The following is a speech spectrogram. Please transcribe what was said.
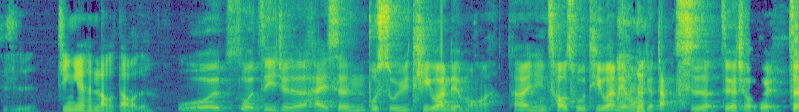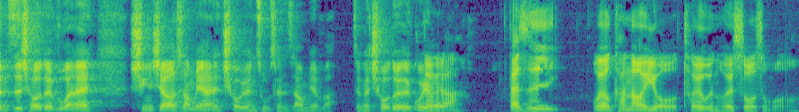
就是经验很老道的。我我自己觉得海神不属于 T1 联盟啊，他已经超出 T1 联盟一个档次了。这个球队，整支球队不管在行销上面还是球员组成上面吧，整个球队的规模。对啦，但是我有看到有推文会说什么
